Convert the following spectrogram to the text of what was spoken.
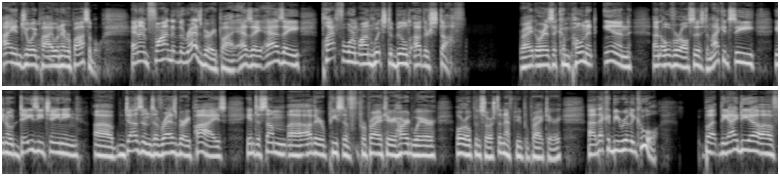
I enjoy mm-hmm. pie whenever possible. And I'm fond of the Raspberry Pi as a, as a platform on which to build other stuff. Right. Or as a component in an overall system. I could see, you know, daisy chaining, uh, dozens of Raspberry Pis into some, uh, other piece of proprietary hardware or open source. Doesn't have to be proprietary. Uh, that could be really cool. But the idea of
